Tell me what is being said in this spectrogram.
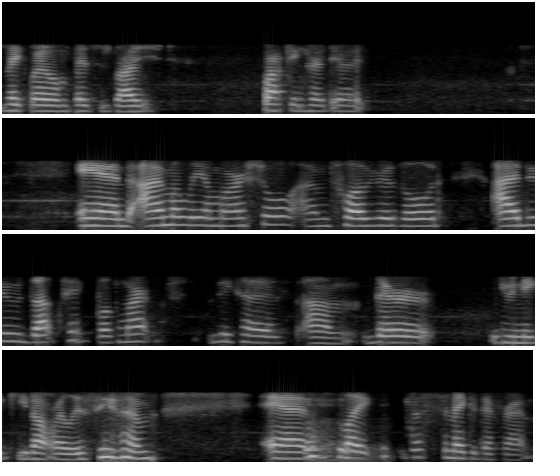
make my own business by watching her do it. And I'm Alliya Marshall. I'm 12 years old. I do duct tape bookmarks because um they're unique. You don't really see them, and like just to make a difference.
